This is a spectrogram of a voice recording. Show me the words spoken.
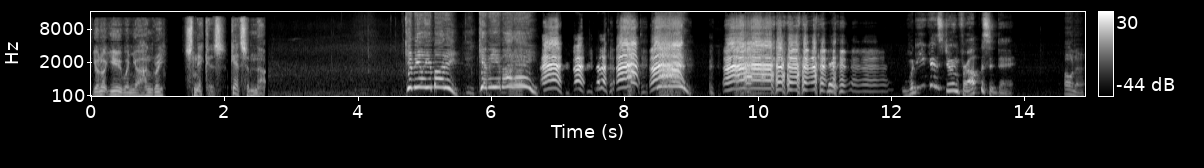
You're not you when you're hungry. Snickers. Get some nut. Give me all your money! Give me your money! Ah! Ah! Ah! Ah! Ah! What are you guys doing for opposite day? Oh no.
